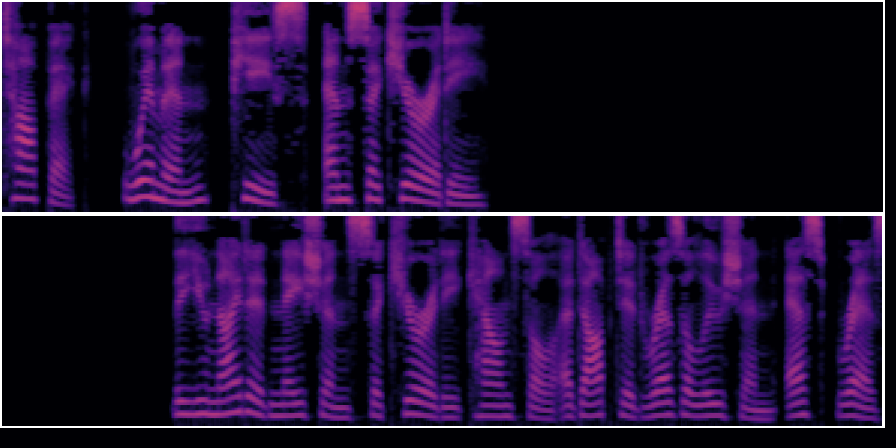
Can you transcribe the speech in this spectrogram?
Topic Women, Peace, and Security The United Nations Security Council adopted Resolution S. Res.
